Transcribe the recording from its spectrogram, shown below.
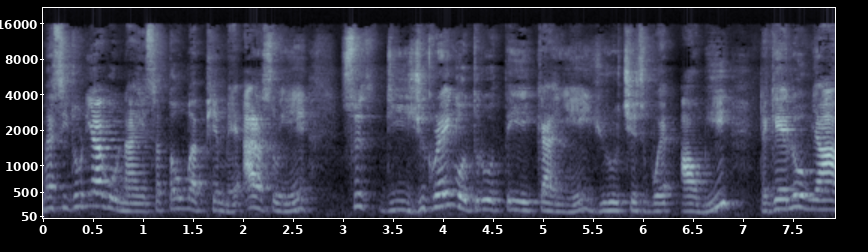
မက်ဆီဒိုးနီးယားကိုနိုင်73မှတ်ဖြစ်မယ်အဲ့ဒါဆိုရင် Swiss ဒီယူကရိန်းကိုသူတို့တေကန်ရင်ယူရိုချစ်ပွဲအောင်ပြီတကယ်လို့များ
